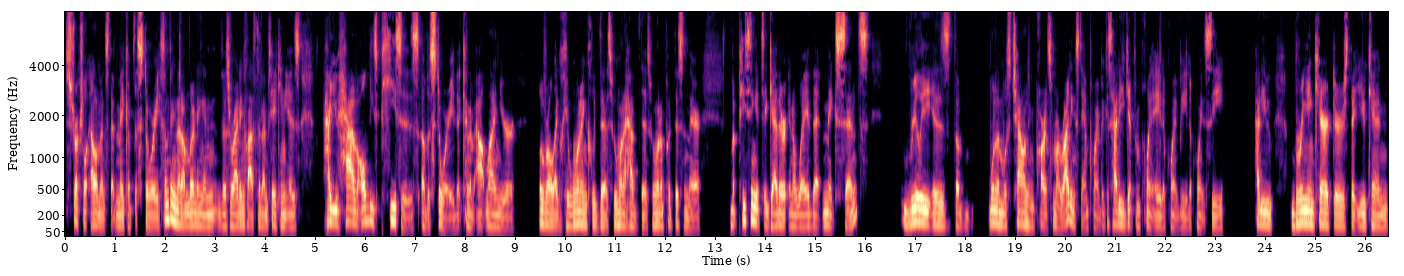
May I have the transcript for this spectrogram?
structural elements that make up the story. Something that I'm learning in this writing class that I'm taking is how you have all these pieces of a story that kind of outline your overall like okay we want to include this we want to have this we want to put this in there but piecing it together in a way that makes sense really is the one of the most challenging parts from a writing standpoint because how do you get from point A to point B to point C? How do you bring in characters that you can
